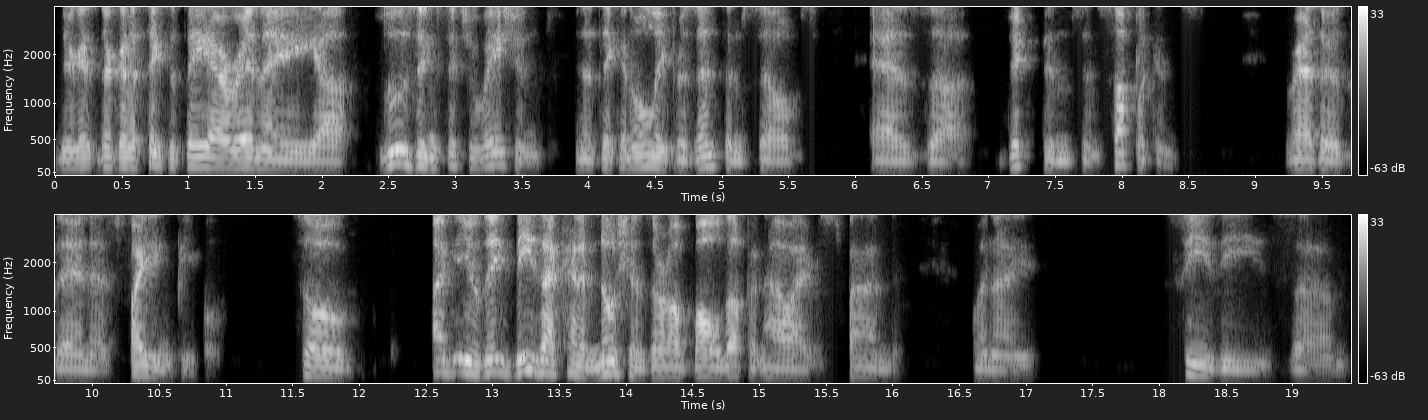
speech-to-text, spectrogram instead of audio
they're they're going to think that they are in a uh, losing situation and that they can only present themselves as uh, victims and supplicants rather than as fighting people. So, I, you know, these these are kind of notions are all balled up in how I respond when I see these um,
